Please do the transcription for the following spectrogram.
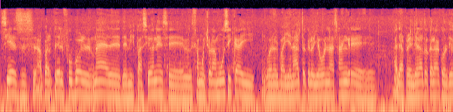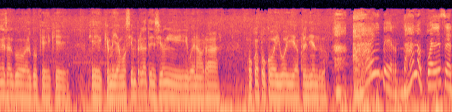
Sí, es, aparte del fútbol una de, de mis pasiones. eh, me gusta mucho la música y, y, bueno, el vallenato que lo llevo en la sangre. eh, al aprender a tocar acordeón es algo, algo que, que, que- que me llamó siempre la atención y, y bueno, ahora poco a poco ahí voy aprendiéndolo. Ay, verdad, no puede ser.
